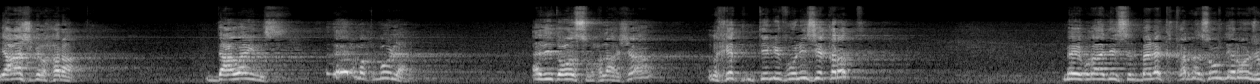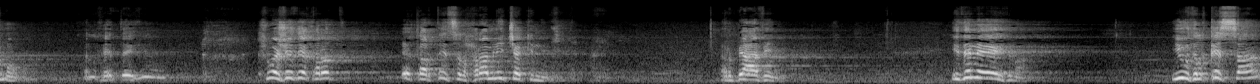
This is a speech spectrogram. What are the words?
يعاشق الحرام. الدعوة ينس غير مقبولة. هذه دعوة الصبح العشاء. الخيط التليفوني سيقرط. ما يبغى هذه بالك قرنا سون ديرونجمون. الخيط شو واش تيقرط يقرطيت الحرام اللي تشكني ربي عافيني اذا يا يثمى يوث القصة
